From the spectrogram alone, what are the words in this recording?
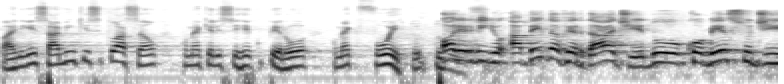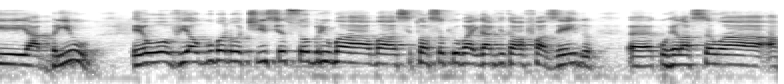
mas ninguém sabe em que situação, como é que ele se recuperou, como é que foi tudo. tudo Olha, Hermínio, a bem da verdade, no começo de abril, eu ouvi alguma notícia sobre uma, uma situação que o Weingarten estava fazendo uh, com relação a, a,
